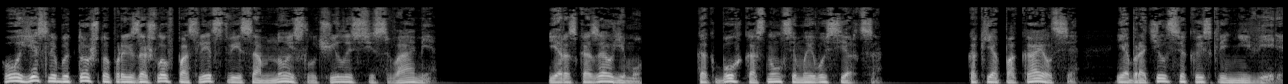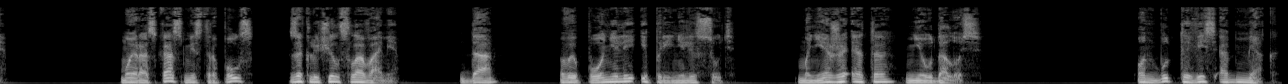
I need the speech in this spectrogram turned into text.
О, если бы то, что произошло впоследствии со мной, случилось и с вами. Я рассказал ему, как Бог коснулся моего сердца, как я покаялся и обратился к искренней вере. Мой рассказ мистер Пулс заключил словами «Да, вы поняли и приняли суть. Мне же это не удалось». Он будто весь обмяк,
